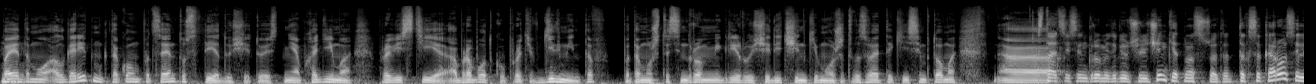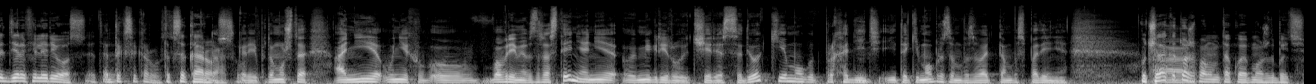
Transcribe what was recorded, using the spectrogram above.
Поэтому mm-hmm. алгоритм к такому пациенту следующий. То есть необходимо провести обработку против гельминтов, потому что синдром мигрирующей личинки может вызывать такие симптомы. А, Кстати, синдром мигрирующей личинки, это у нас что? Это токсокороз или дирофилериоз? Это, это токсокороз. Токсокороз. Да, скорее, потому что они у них во время взросления они мигрируют через легкие, могут проходить и таким образом вызывать там воспаление. У человека а, тоже, по-моему, такое может быть.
